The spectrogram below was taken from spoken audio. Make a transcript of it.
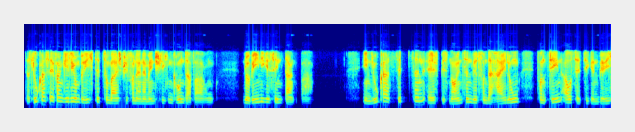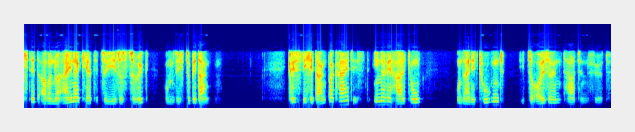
Das Lukasevangelium berichtet zum Beispiel von einer menschlichen Grunderfahrung. Nur wenige sind dankbar. In Lukas 17, 11 bis 19 wird von der Heilung von zehn Aussätzigen berichtet, aber nur einer kehrte zu Jesus zurück, um sich zu bedanken. Christliche Dankbarkeit ist innere Haltung und eine Tugend, die zu äußeren Taten führt.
